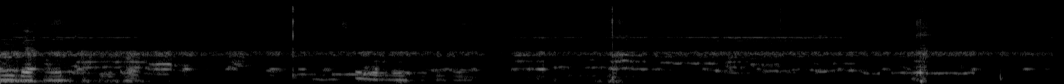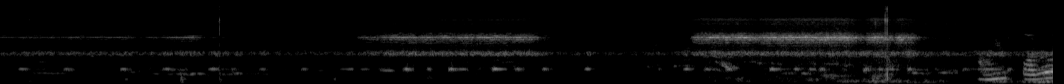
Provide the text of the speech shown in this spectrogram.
এই দেখো আমার ঠাকুর ঘর বুঝতে পারলাম না ঠাকুর ঘর কমেন্ট করো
